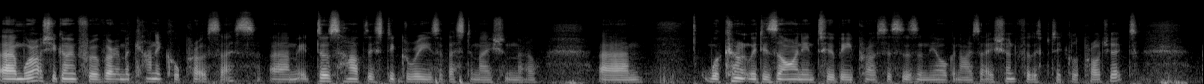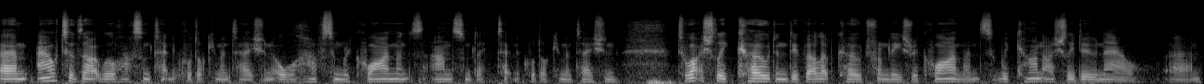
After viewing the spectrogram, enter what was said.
Um, we're actually going through a very mechanical process. Um, it does have this degrees of estimation though. We're currently designing to-be processes in the organisation for this particular project. Um, out of that we'll have some technical documentation or we'll have some requirements and some technical documentation. To actually code and develop code from these requirements we can't actually do now. Um,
